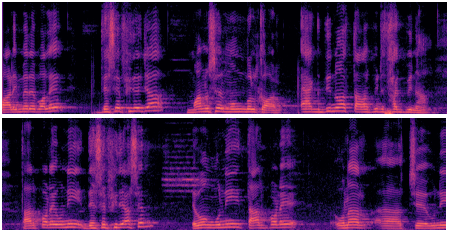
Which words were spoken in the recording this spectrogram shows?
বাড়ি মেরে বলে, দেশে ফিরে যা, মানুষের মঙ্গল কর। একদিনও আর তারাপীঠে থাকবি না। তারপরে উনি দেশে ফিরে আসেন এবং উনি তারপরে ওনার হচ্ছে উনি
